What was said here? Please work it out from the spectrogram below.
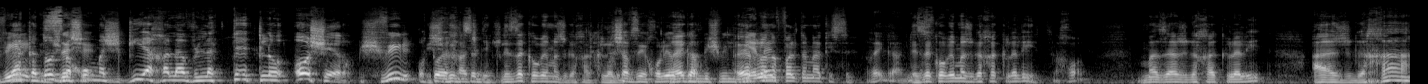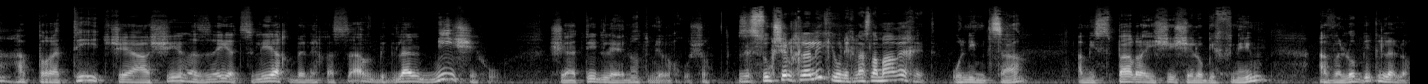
והקדוש ברוך ש- הוא משגיח עליו לתת לו עושר. בשביל אותו בשביל אחד צדיק. שמושגח. לזה קוראים השגחה כללית. עכשיו, זה יכול להיות רגע, גם בשביל לא ילד? נפלת מהכיסא? רגע, לזה קוראים השגחה כללית. נכון. מה זה השגחה כללית? ההשגחה הפרטית שהעשיר הזה יצליח בנכסיו בגלל מישהו שעתיד ליהנות מרכושו. זה סוג של כללי, כי הוא נכנס למערכת. הוא נמצא, המספר האישי שלו בפנים, אבל לא בגללו.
